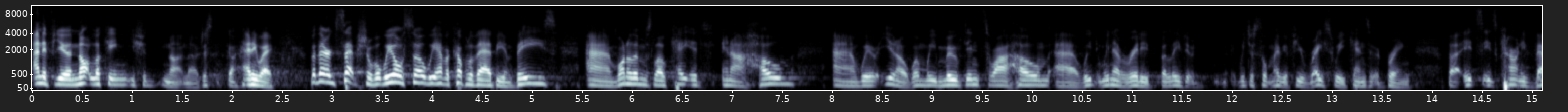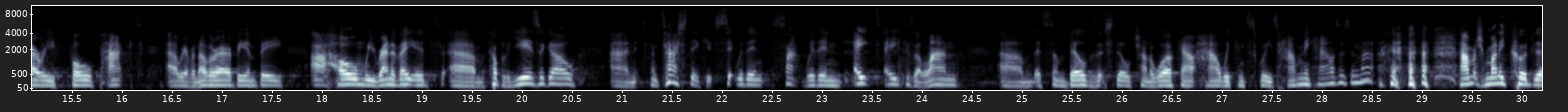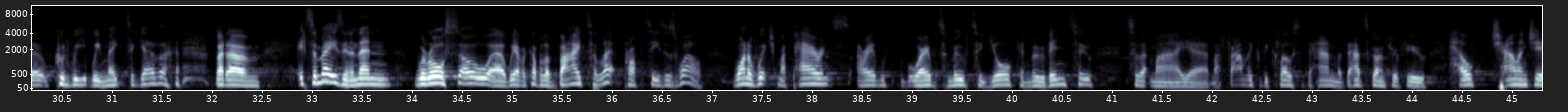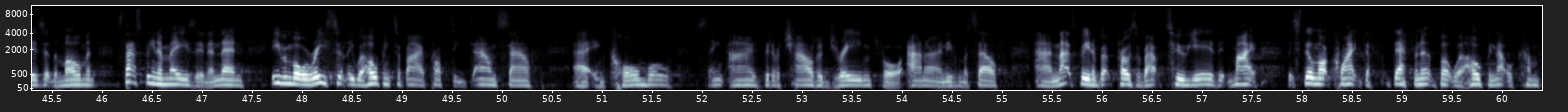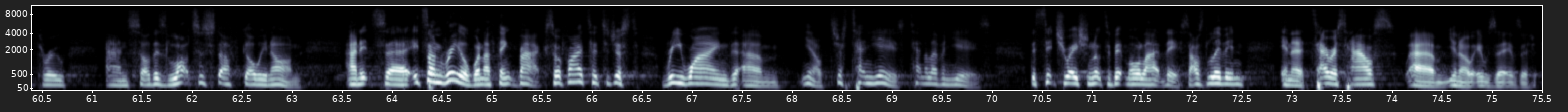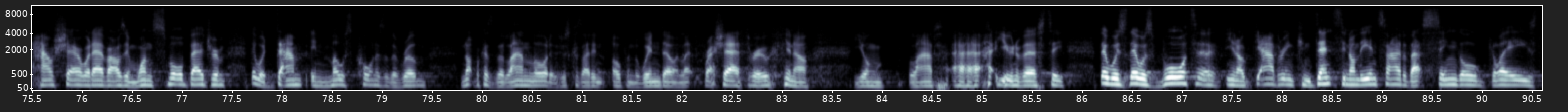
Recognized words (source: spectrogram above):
And if you're not looking, you should not, no, just go. Anyway, but they're exceptional. But we also, we have a couple of Airbnbs, and one of them is located in our home. And we, you know, when we moved into our home, uh, we, we never really believed it. Would, we just thought maybe a few race weekends it would bring. But it's, it's currently very full packed. Uh, we have another Airbnb. Our home we renovated um, a couple of years ago, and it's fantastic. It's sit within, sat within eight acres of land. Um, there's some builders that are still trying to work out how we can squeeze how many houses in that? how much money could, uh, could we, we make together? but um, it's amazing. And then we're also, uh, we have a couple of buy to let properties as well one of which my parents are able, were able to move to York and move into so that my, uh, my family could be closer to hand. My dad's going through a few health challenges at the moment. So that's been amazing. And then, even more recently, we're hoping to buy a property down south uh, in Cornwall. St. Ives, bit of a childhood dream for Anna and even myself. And that's been a process of about two years. It might, it's still not quite def- definite, but we're hoping that will come through. And so there's lots of stuff going on. And it's, uh, it's unreal when I think back. So if I had to, to just rewind, um, you know, just 10 years, 10, 11 years, the situation looked a bit more like this. I was living in a terrace house. Um, you know, it was, a, it was a house share or whatever. I was in one small bedroom. They were damp in most corners of the room, not because of the landlord, it was just because I didn't open the window and let fresh air through, you know, young lad uh, at university. There was, there was water, you know, gathering, condensing on the inside of that single glazed,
